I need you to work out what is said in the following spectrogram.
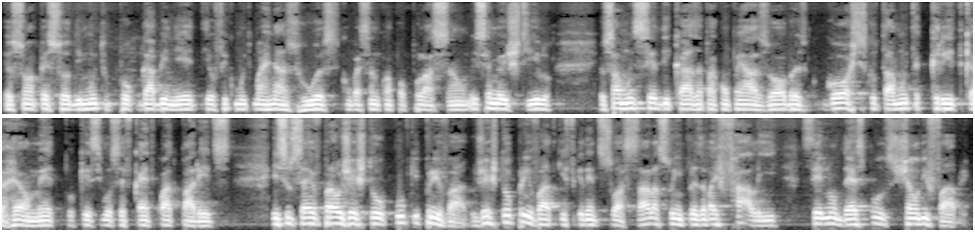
Eu sou uma pessoa de muito pouco gabinete. Eu fico muito mais nas ruas, conversando com a população. Isso é meu estilo. Eu saio muito cedo de casa para acompanhar as obras, gosto de escutar muita crítica realmente, porque se você ficar entre quatro paredes, isso serve para o gestor público e privado. O gestor privado que fica dentro de sua sala, sua empresa vai falir se ele não desce para o chão de fábrica.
